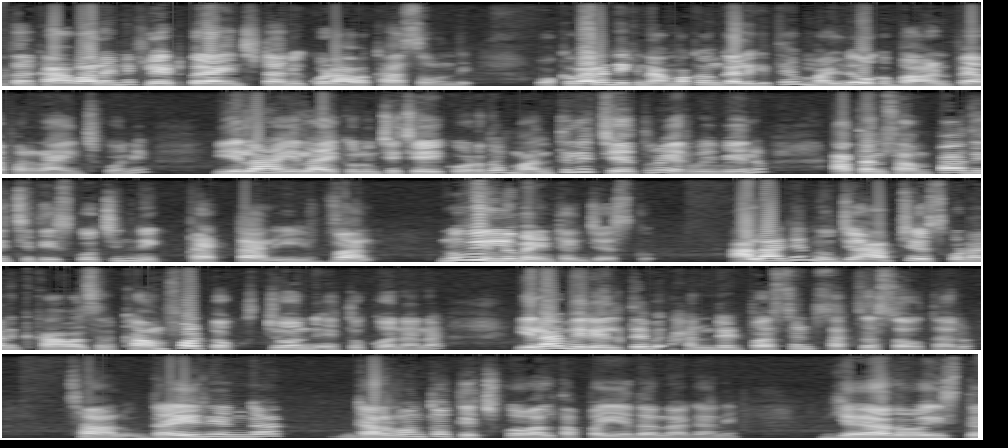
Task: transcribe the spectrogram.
అతను కావాలని ఫ్లేట్ ఫిరాయించడానికి కూడా అవకాశం ఉంది. ఒకవేళ నీకు నమ్మకం కలిగితే మళ్ళీ ఒక బాండ్ పేపర్ రాయించుకొని ఇలా ఇలా ఇక నుంచి చేయకూడదు. మంత్లీ చేతిలో ఇరవై వేలు అతను సంపాదించి తీసుకొచ్చింది నీకు పెట్టాలి ఇవ్వాలి. నువ్వు ఇల్లు మెయింటైన్ చేసుకో. అలాగే నువ్వు జాబ్ చేసుకోవడానికి కావాల్సిన కంఫర్ట్ ఒక జోన్ ఎత్తుక్కోనైనా ఇలా మీరు వెళ్తే హండ్రెడ్ పర్సెంట్ సక్సెస్ అవుతారు. చాలు. ధైర్యంగా గర్వంతో తెచ్చుకోవాలి తప్ప ఏదన్నా కానీ ఏదో ఇస్తే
